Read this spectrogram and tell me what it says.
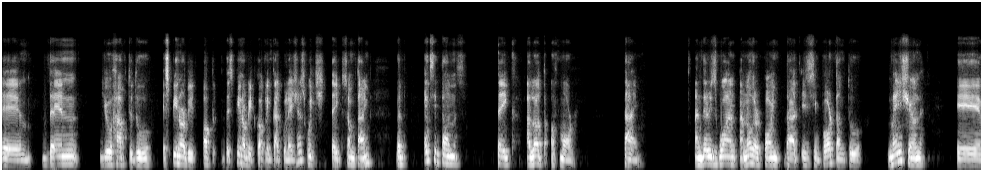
um, then you have to do spin orbit up, the spin orbit coupling calculations, which take some time, but excitons take a lot of more time. And there is one another point that is important to mention uh,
